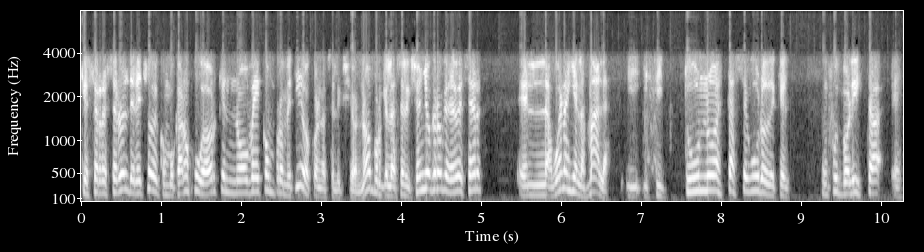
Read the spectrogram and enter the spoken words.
que se reserva el derecho de convocar a un jugador que no ve comprometido con la selección, ¿no? Porque la selección yo creo que debe ser en las buenas y en las malas. Y, si tú no estás seguro de que un futbolista es,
